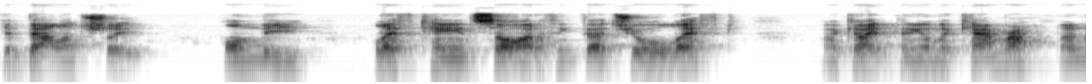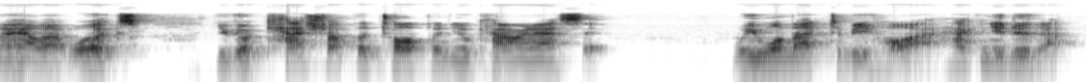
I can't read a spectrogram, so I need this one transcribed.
your balance sheet on the left hand side. I think that's your left okay, depending on the camera. Don't know how that works. You've got cash up the top and your current asset. We want that to be higher. How can you do that?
